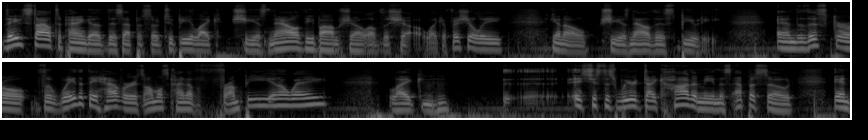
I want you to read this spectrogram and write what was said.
they style Topanga this episode to be like she is now the bombshell of the show. Like officially, you know, she is now this beauty. And this girl, the way that they have her is almost kind of frumpy in a way. Like Mm-hmm. it's just this weird dichotomy in this episode and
